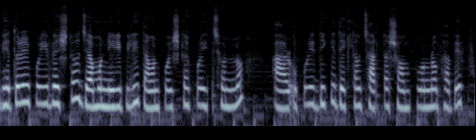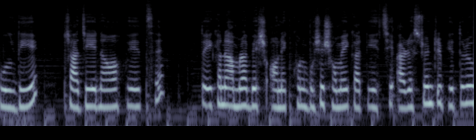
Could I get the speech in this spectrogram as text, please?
ভেতরের পরিবেশটাও যেমন নিরিবিলি, তেমন পরিষ্কার পরিচ্ছন্ন। আর উপরের দিকে দেখলাম ছাদটা সম্পূর্ণভাবে ফুল দিয়ে সাজিয়ে নেওয়া হয়েছে। তো এখানে আমরা বেশ অনেকক্ষণ বসে সময় কাটিয়েছি আর রেস্টুরেন্টের ভেতরেও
